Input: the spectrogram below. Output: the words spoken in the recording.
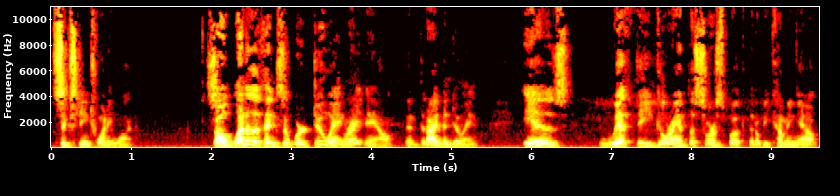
1621. So one of the things that we're doing right now, and that I've been doing, is with the Glorantha source book that'll be coming out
